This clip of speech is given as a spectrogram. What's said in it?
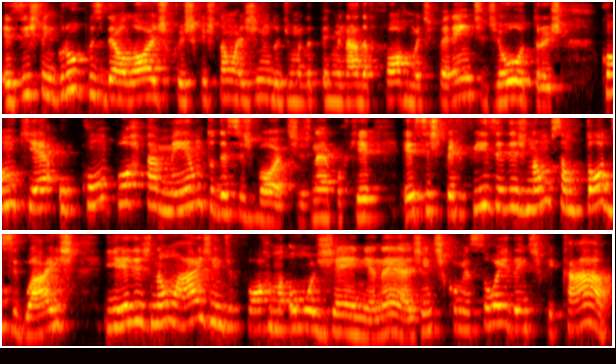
existem grupos ideológicos que estão agindo de uma determinada forma, diferente de outros. Como que é o comportamento desses bots, né? Porque esses perfis, eles não são todos iguais e eles não agem de forma homogênea, né? A gente começou a identificar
